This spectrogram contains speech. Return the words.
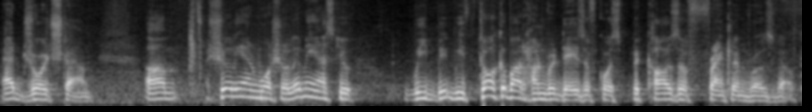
at Georgetown. Um, Shirley Ann Warshaw, let me ask you we, we talk about 100 days, of course, because of Franklin Roosevelt.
